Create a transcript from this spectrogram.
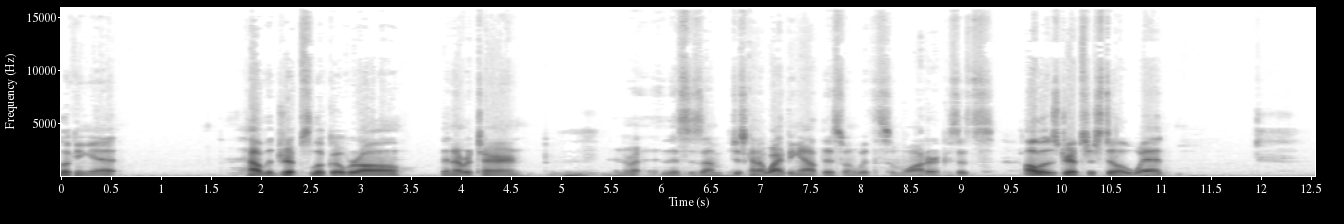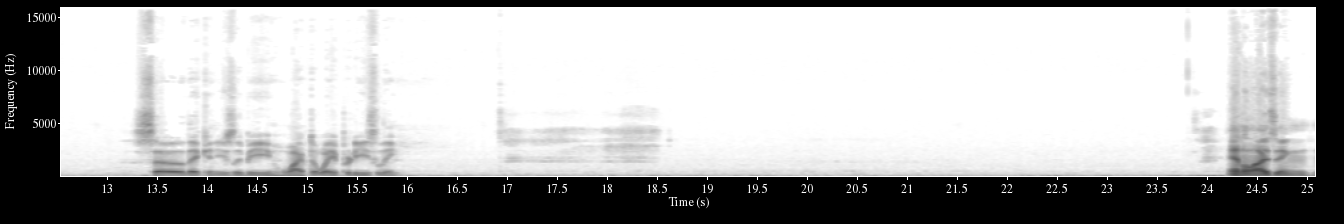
looking at how the drips look overall. Then I return, and this is I'm just kind of wiping out this one with some water because it's all those drips are still wet, so they can usually be wiped away pretty easily. Analyzing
